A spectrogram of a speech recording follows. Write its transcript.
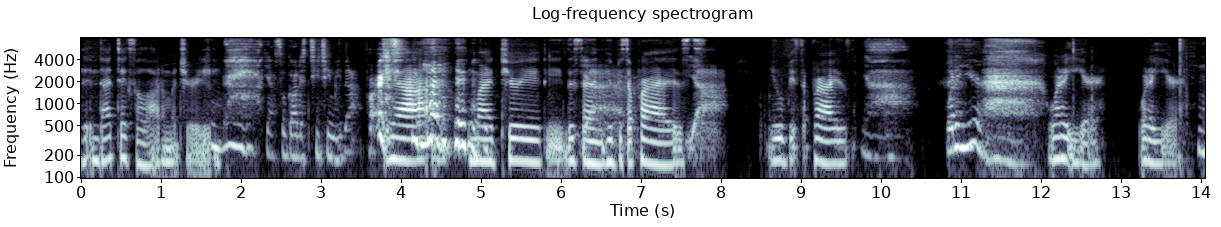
And that takes a lot of maturity. Yeah, so God is teaching me that part. Yeah. maturity. Listen, you'll Yeah. be surprised. Yeah. You'll be surprised. Yeah. What a year. What a year. What a year. Hmm.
